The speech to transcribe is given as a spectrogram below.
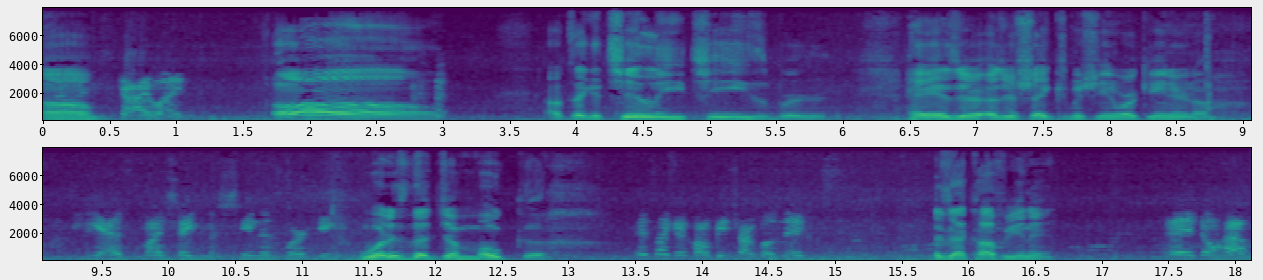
Um. Skyline. Oh, I'll take a chili cheeseburger. Hey, is your is your shake machine working or no? Yes, my shake machine is working. What is the Jamocha? It's like a coffee chocolate mix. Is that coffee in it? It don't have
